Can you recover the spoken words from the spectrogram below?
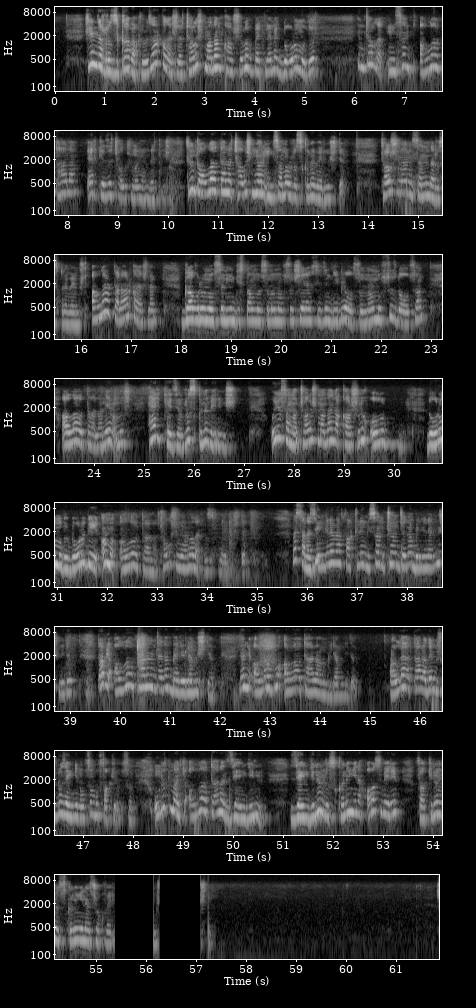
Şimdi rızıka bakıyoruz arkadaşlar. Çalışmadan karşılık beklemek doğru mudur? Şimdi çocuklar insan Allahu Teala herkese çalışmayı emretmiş. Çünkü Allahu Teala çalışmayan insanın rızkını vermiştir. Çalışmayan insanın da rızkını vermiştir. Allah Teala arkadaşlar gavurun olsun, Hindistanlısının olsun, şerefsizin dibi olsun, namussuz da olsa Allahu Teala ne yapmış? Herkesin rızkını vermiş. Yüzden çalışmadan da karşılık olur doğru mudur? Doğru değil ama Allahu Teala çalışmayana da rızık vermiştir. Mesela zengine ve fakire insan için önceden belirlenmiş miydi? Tabi Allahu Teala önceden belirlemişti. Yani Allah bu Allahu Teala'nın bilemidir. Allah Teala demiş bu zengin olsun bu fakir olsun. Unutmayın ki Allah Teala zengin. Zenginin rızkını yine az verip fakirin rızkını yine çok verir.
